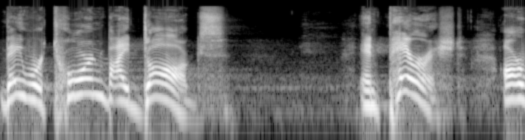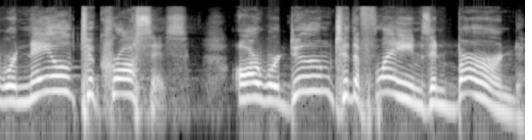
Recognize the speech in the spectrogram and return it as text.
they were torn by dogs and perished, or were nailed to crosses, or were doomed to the flames and burned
